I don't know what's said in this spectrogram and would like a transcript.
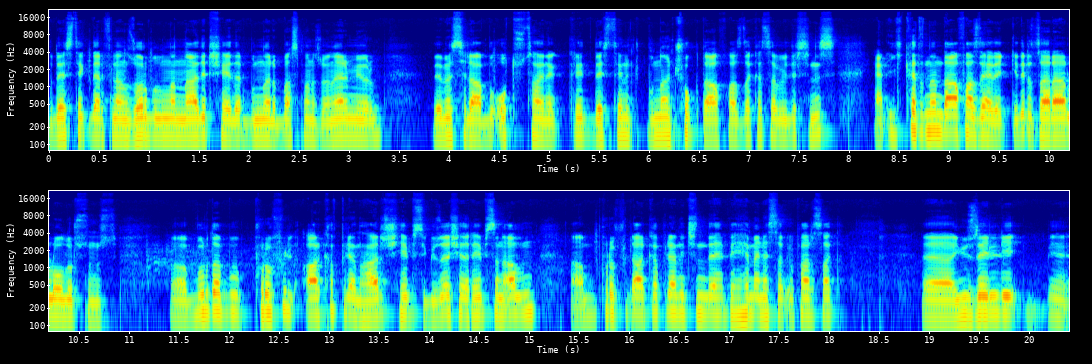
bu destekler falan zor bulunan nadir şeyler bunları basmanızı önermiyorum. Ve mesela bu 30 tane kredi desteğini bundan çok daha fazla kasabilirsiniz. Yani iki katından daha fazla denk gelir. Zararlı olursunuz. Ee, Burada bu profil arka plan hariç hepsi güzel şeyler. Hepsini alın. Ama bu profil arka plan içinde bir hemen hesap yaparsak e, 150 e,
